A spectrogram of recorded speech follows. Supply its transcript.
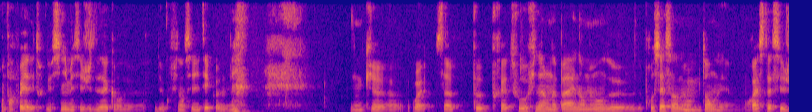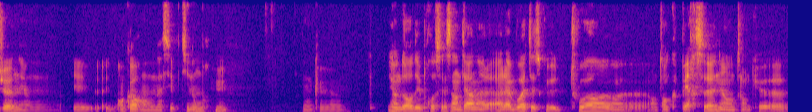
Bon, parfois, il y a des trucs de signé, mais c'est juste des accords de, de confidentialité, quoi. mais- Donc, euh, ouais, c'est à peu près tout. Au final, on n'a pas énormément de, de process, hein, mais en même temps, on, est- on reste assez jeune et, on, et encore en assez petit nombre. Mm. Donc, euh, Et en dehors des process internes à la, à la boîte, est-ce que toi, euh, en tant que personne et en tant que,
